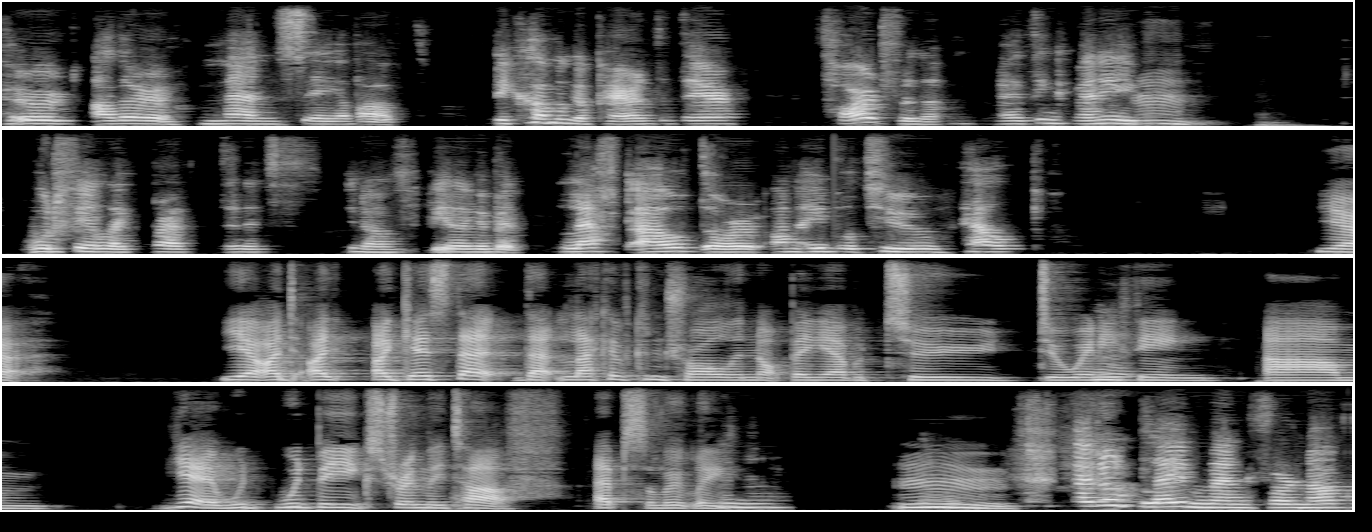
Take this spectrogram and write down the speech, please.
heard other men say about becoming a parent that they're it's hard for them. I think many mm. would feel like that it's you know feeling a bit left out or unable to help yeah yeah i, I, I guess that that lack of control and not being able to do mm. anything mm. um yeah would would be extremely tough absolutely mm. Mm. I don't blame men for not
